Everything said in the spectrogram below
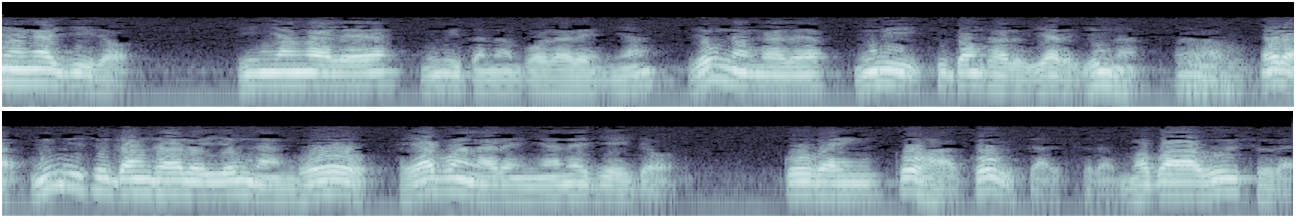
ညာကကြည့်တော့ဒီညာကလည်းမိမိတဏ္ဍာပေါ်လာတဲ့ညာယုံနာကလည်းမိမိဆူတောင်းထားလို့ရတဲ့ယုံနာအဲ့တော့မိမိဆူတောင်းထားလို့ယုံနာကို ဘုရားပွင့်လာတဲ့ညာနဲ့ကြည့်တော့ကိုယ်ပိုင်ကိုယ်ဟာကိုယ်ဥစ္စာဆိုတာမပါဘူးဆိုတာ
